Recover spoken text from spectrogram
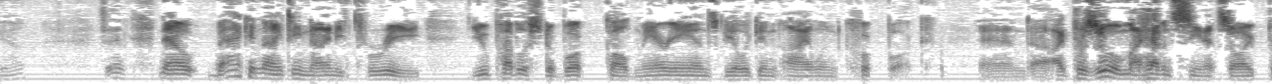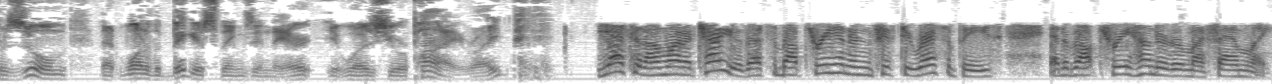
yeah. Now, back in 1993, you published a book called Mary Ann's Gilligan Island Cookbook. And uh, I presume, I haven't seen it, so I presume that one of the biggest things in there, it was your pie, right? Yes, and I want to tell you that's about 350 recipes, and about 300 are my family.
